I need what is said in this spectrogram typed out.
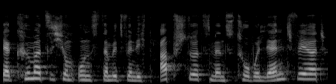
Er kümmert sich um uns, damit wir nicht abstürzen, wenn es turbulent wird.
